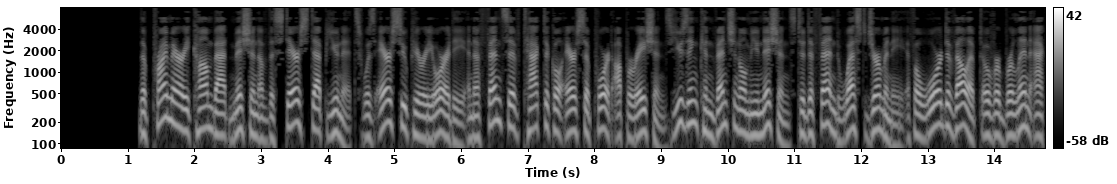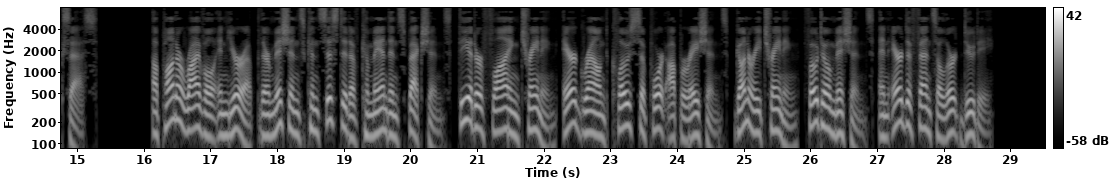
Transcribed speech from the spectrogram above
The primary combat mission of the stair-step units was air superiority and offensive tactical air support operations using conventional munitions to defend West Germany if a war developed over Berlin access. Upon arrival in Europe their missions consisted of command inspections, theater flying training, air-ground close support operations, gunnery training, photo missions, and air defense alert duty.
